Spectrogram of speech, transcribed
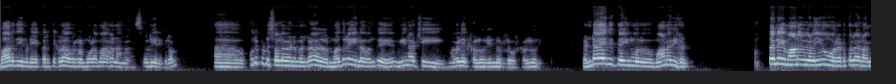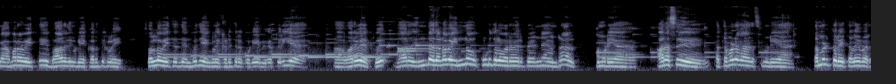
பாரதியினுடைய கருத்துக்களை அவர்கள் மூலமாக நாங்கள் சொல்லியிருக்கிறோம். குறிப்பிட்டு சொல்ல வேண்டுமென்றால் மதுரையில் வந்து மீனாட்சி மகளிர் கல்லூரின்னு ஒரு கல்லூரி. ரெண்டாயிரத்தி ஐநூறு மாணவிகள். அத்தனை மாணவிகளையும் ஒரு இடத்துல நாங்கள் அமர வைத்து பாரதியினுடைய கருத்துக்களை சொல்ல வைத்தது என்பது எங்களுக்கு கிடைத்திருக்கக்கூடிய மிகப்பெரிய வரவேற்பு. பாரதி இந்த தடவை இன்னும் கூடுதல் வரவேற்பு என்ன என்றால் நம்முடைய அரசு தமிழக அரசினுடைய தமிழ்துறை தலைவர்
